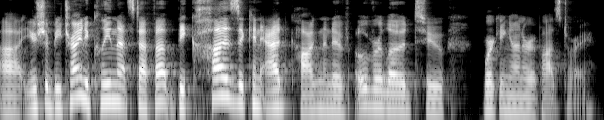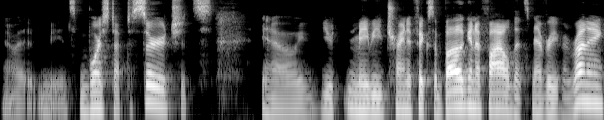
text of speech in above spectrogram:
Uh, you should be trying to clean that stuff up because it can add cognitive overload to working on a repository. You know, it, it's more stuff to search. It's you know you maybe trying to fix a bug in a file that's never even running.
